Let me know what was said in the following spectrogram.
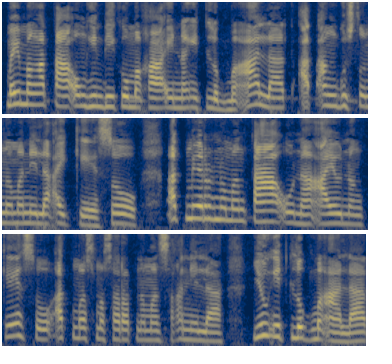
may mga taong hindi kumakain ng itlog maalat at ang gusto naman nila ay keso. At meron naman tao na ayaw ng keso at mas masarap naman sa kanila yung itlog maalat.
